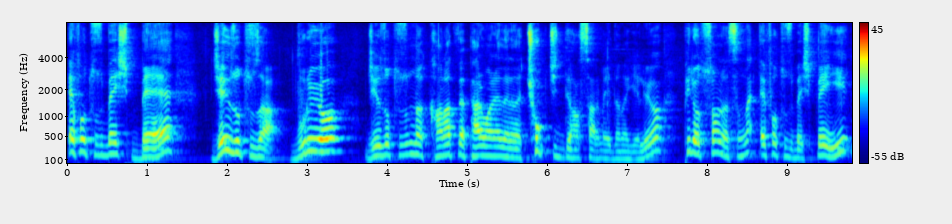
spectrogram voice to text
F-35B C-130'a vuruyor. C-130'un da kanat ve pervanelerine çok ciddi hasar meydana geliyor. Pilot sonrasında F-35B'yi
